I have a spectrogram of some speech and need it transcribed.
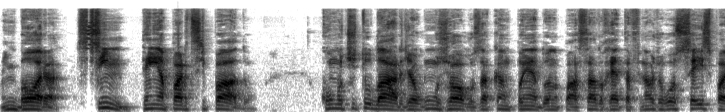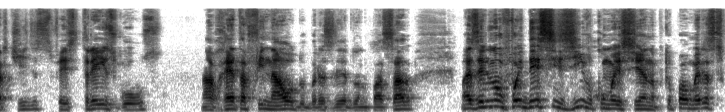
embora sim tenha participado como titular de alguns jogos da campanha do ano passado, reta final, jogou seis partidas, fez três gols na reta final do brasileiro do ano passado, mas ele não foi decisivo como esse ano, porque o Palmeiras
